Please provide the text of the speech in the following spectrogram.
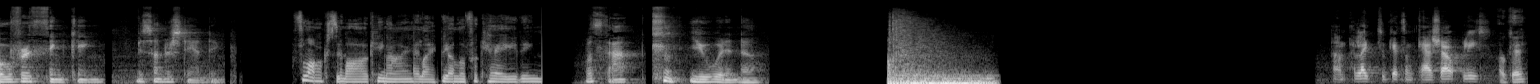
Overthinking. Misunderstanding. Floxilocking, I like bellificating. What's that? you wouldn't know. Um, I'd like to get some cash out, please. Okay.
